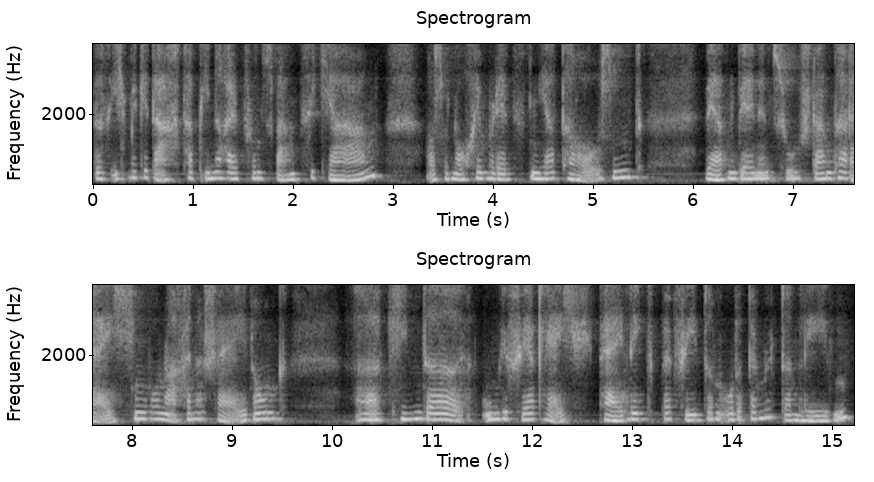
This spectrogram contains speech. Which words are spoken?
dass ich mir gedacht habe, innerhalb von 20 Jahren, also noch im letzten Jahrtausend, werden wir einen Zustand erreichen, wo nach einer Scheidung äh, Kinder ungefähr gleichteilig bei Vätern oder bei Müttern leben,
